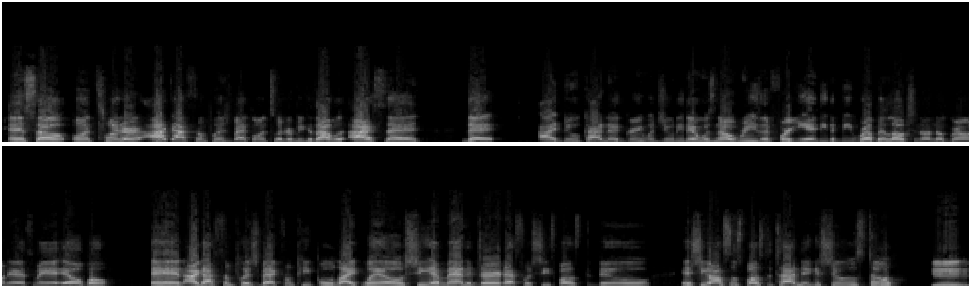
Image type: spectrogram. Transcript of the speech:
And so on Twitter, I got some pushback on Twitter because I was I said that I do kind of agree with Judy. There was no reason for Yandy to be rubbing lotion on a grown ass man elbow. And I got some pushback from people like, well, she a manager. That's what she's supposed to do. Is she also supposed to tie niggas' shoes too? Mm.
